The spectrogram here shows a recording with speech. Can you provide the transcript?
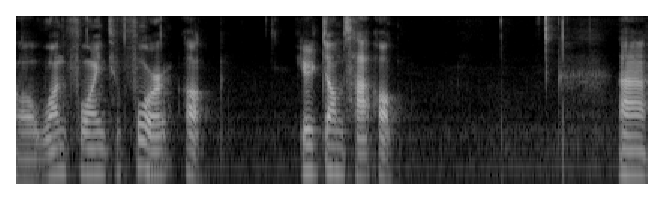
uh, 1.4억, 1.4억. Uh,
